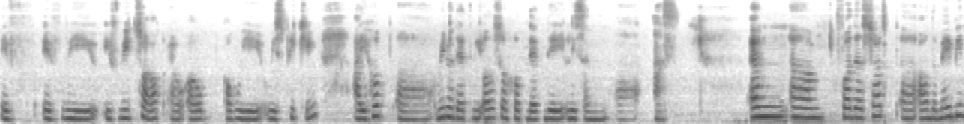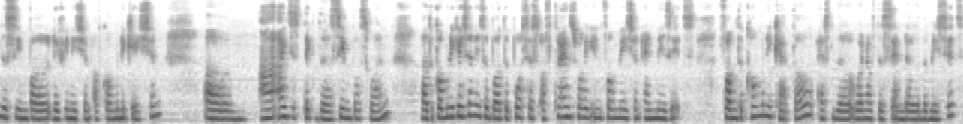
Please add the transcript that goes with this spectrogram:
if if we if we talk or, or we we speaking i hope uh, we know that we also hope that they listen uh, us and um, for the short uh, or the maybe the simple definition of communication um, I, I just take the simplest one. Uh, the communication is about the process of transferring information and message from the communicator as the one of the sender the message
